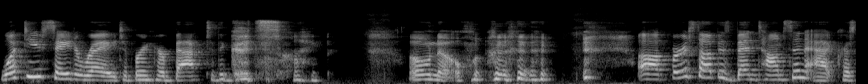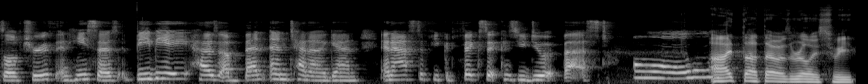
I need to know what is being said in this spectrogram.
What do you say to Rey to bring her back to the good side? Oh no. uh, first up is Ben Thompson at Crystal of Truth, and he says BB 8 has a bent antenna again and asked if you could fix it because you do it best. Oh. I thought that was really sweet.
